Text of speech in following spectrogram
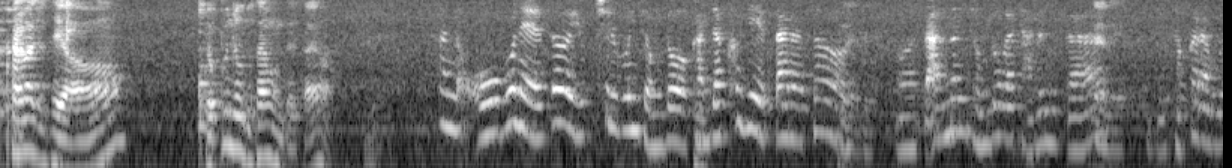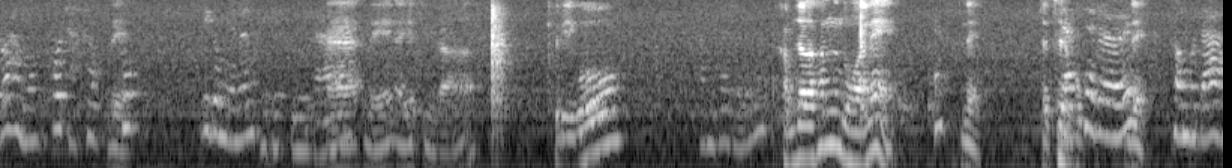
삶아주세요. 몇 분 정도 삶으면 될까요? 한 5분에서 6, 7분 정도 감자 크기에 따라서 네 네. 어, 삶는 정도가 다르니까 네 네. 이제 젓가락으로 한번 꽂아서 네. 푹 익으면 되겠습니다. 아, 네, 알겠습니다. 그리고 감자를 감자가 삶는 동안에 네 야채를 볶- 야채를 네. 전부 다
